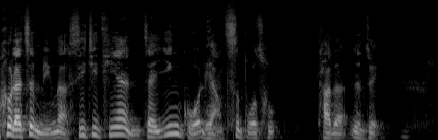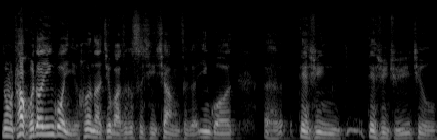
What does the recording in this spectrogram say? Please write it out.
后来证明呢，CGTN 在英国两次播出他的认罪，那么他回到英国以后呢，就把这个事情向这个英国呃电讯电讯局就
